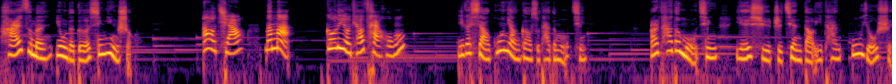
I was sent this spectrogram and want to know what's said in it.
孩子们用的得心应手。哦，瞧，妈妈，沟里有条彩虹。一个小姑娘告诉她的母亲，而她的母亲也许只见到一滩乌有水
